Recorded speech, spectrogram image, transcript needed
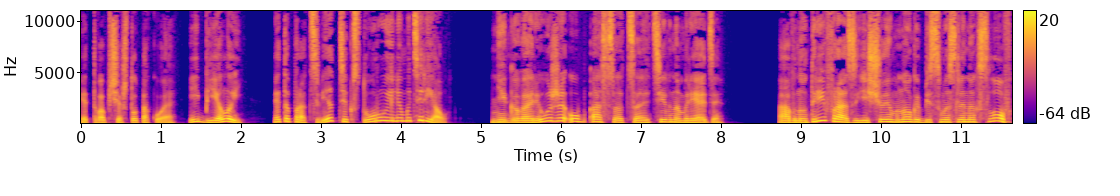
Это вообще что такое? И белый. Это про цвет, текстуру или материал. Не говорю уже об ассоциативном ряде. А внутри фразы еще и много бессмысленных слов,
